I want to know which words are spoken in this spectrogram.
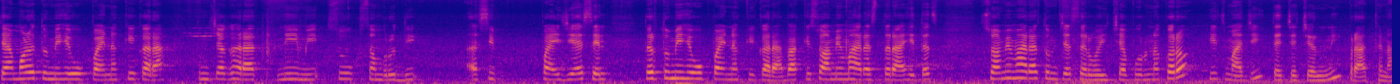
त्यामुळे तुम्ही हे उपाय नक्की करा. तुमच्या घरात नेहमी सुख समृद्धी अशी पाहिजे असेल तर तुम्ही हे उपाय नक्की करा. बाकी स्वामी महाराज तर आहेतच. स्वामी महाराज तुमच्या सर्व इच्छा पूर्ण करो. हीच माझी त्याच्या चरणी प्रार्थना.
